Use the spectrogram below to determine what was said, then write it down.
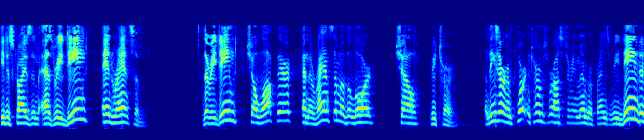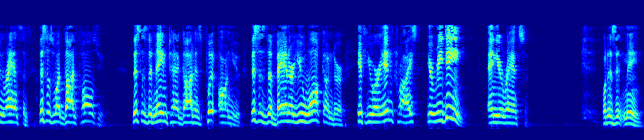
he describes them as redeemed and ransomed. The redeemed shall walk there, and the ransom of the Lord shall return. And these are important terms for us to remember, friends. Redeemed and ransomed. This is what God calls you. This is the name tag God has put on you. This is the banner you walk under. If you are in Christ, you're redeemed and you're ransomed. What does it mean?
